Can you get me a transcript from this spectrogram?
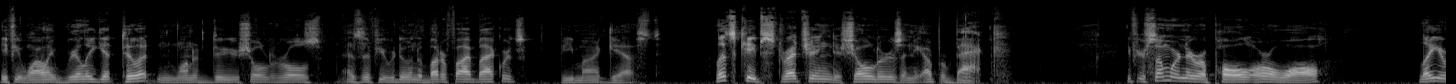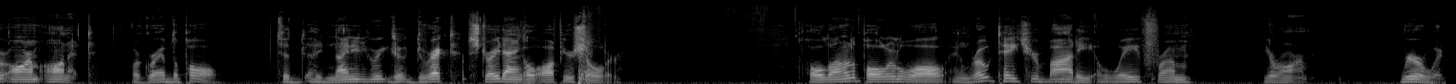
If you want to really get to it and want to do your shoulder rolls as if you were doing the butterfly backwards, be my guest. Let's keep stretching the shoulders and the upper back. If you're somewhere near a pole or a wall, lay your arm on it or grab the pole to a 90 degree to direct straight angle off your shoulder. Hold on to the pole or the wall and rotate your body away from your arm, rearward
